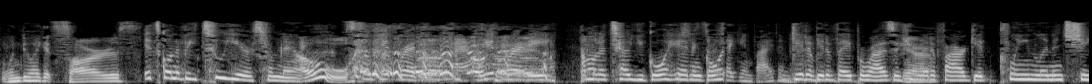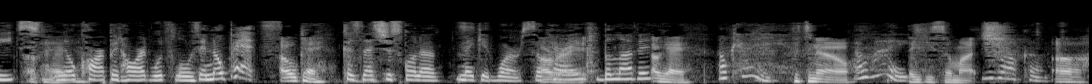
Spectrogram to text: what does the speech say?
When do I get SARS? It's going to be two years from now. Oh. So get ready. Get ready. I'm going to tell you, go ahead and go taking vitamins. get a get a vaporizer, Yeah. humidifier, get clean linen sheets, Okay. no carpet, hardwood floors, and no pets, Okay. because that's just going to make it worse. Okay, All right. beloved. Okay. Okay. Good to know. All right. Thank you so much. You're welcome. Ugh.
